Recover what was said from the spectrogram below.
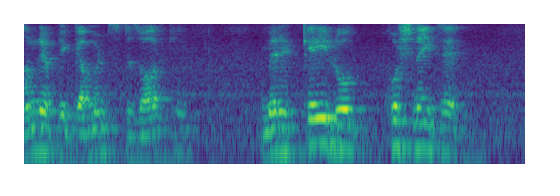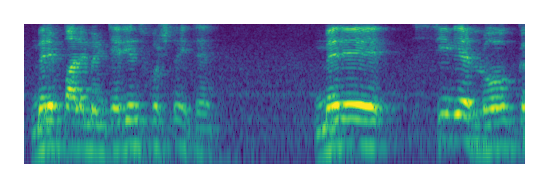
हमने अपनी गवर्नमेंट्स डिजॉल्व की। मेरे कई लोग खुश नहीं थे। मेरे पार्लियामेंटेरियंस खुश नहीं थे। मेरे सीनियर लोग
